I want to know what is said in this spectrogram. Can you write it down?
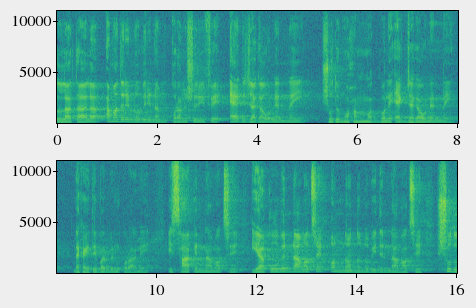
আল্লাহ তালা আমাদের নবীর নাম কোরআন শরীফে এক জায়গাও নেন নাই, শুধু মোহাম্মদ বলে এক জায়গাও নেন নাই। দেখাইতে পারবেন কোরআনে ইসাকের নাম আছে, ইয়াকুবের নাম আছে, অন্য অন্য নবীদের নাম আছে। শুধু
